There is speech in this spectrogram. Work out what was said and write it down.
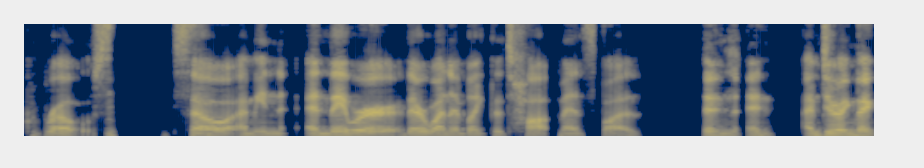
gross. Mm. So, I mean, and they were, they're one of like the top med spas. And, and I'm doing the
